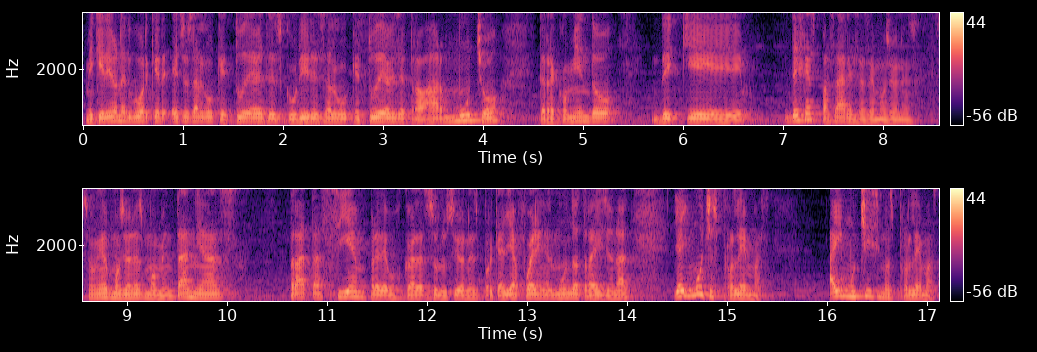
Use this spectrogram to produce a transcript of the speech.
Mi querido networker, eso es algo que tú debes descubrir, es algo que tú debes de trabajar mucho. Te recomiendo de que dejes pasar esas emociones. Son emociones momentáneas. Trata siempre de buscar las soluciones porque allá afuera en el mundo tradicional ya hay muchos problemas. Hay muchísimos problemas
